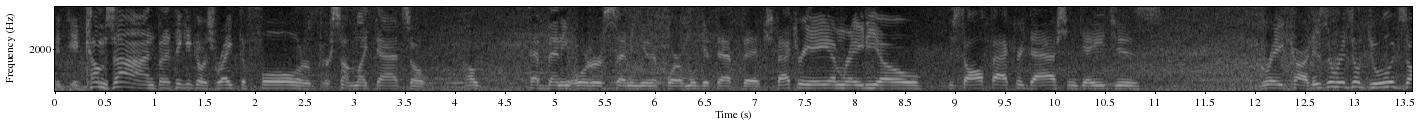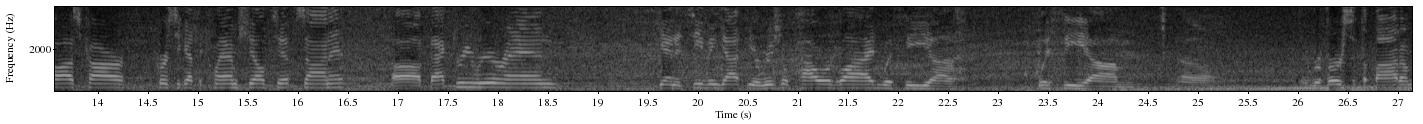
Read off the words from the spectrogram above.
it, it, comes on, but I think it goes right to full or, or something like that. So I'll have Benny order a sending unit for it and we'll get that fixed. Factory AM radio, just all factory dash and gauges. Great car. This is original dual exhaust car. Of course, you got the clamshell tips on it. Uh, factory rear end. Again, it's even got the original Powerglide with the uh, with the, um, uh, the reverse at the bottom.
